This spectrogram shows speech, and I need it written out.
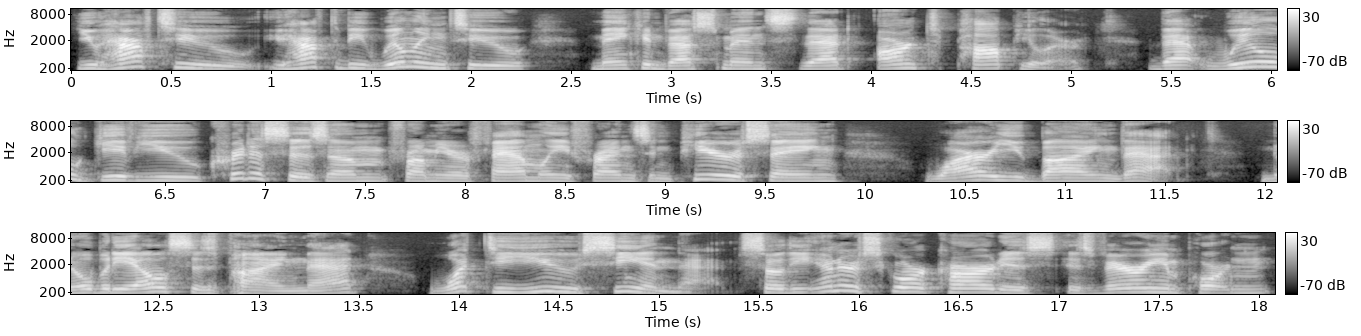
you have to you have to be willing to make investments that aren't popular, that will give you criticism from your family, friends, and peers saying, Why are you buying that? Nobody else is buying that. What do you see in that? So the inner scorecard is, is very important.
